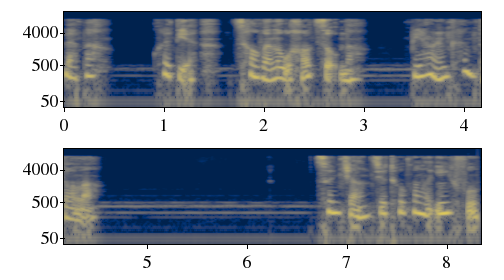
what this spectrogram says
来吧，快点操完了我好走呢，别让人看到了。村长就脱光了衣服。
